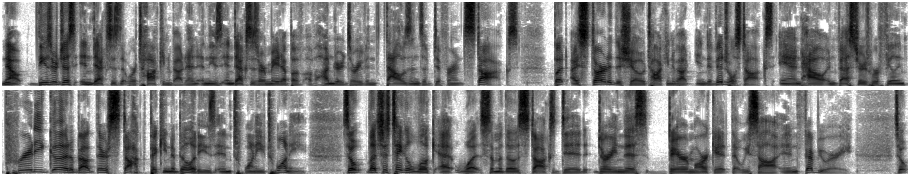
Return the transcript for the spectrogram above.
Now, these are just indexes that we're talking about, and, and these indexes are made up of, of hundreds or even thousands of different stocks. But I started the show talking about individual stocks and how investors were feeling pretty good about their stock picking abilities in 2020. So let's just take a look at what some of those stocks did during this bear market that we saw in February. So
